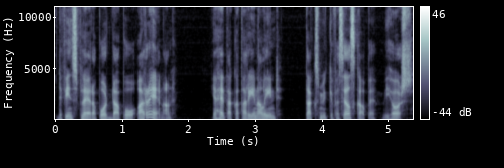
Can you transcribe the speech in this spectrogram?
Det finns flera poddar på arenan. Jag heter Katarina Lind. Tack så mycket för sällskapet. Vi hörs.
